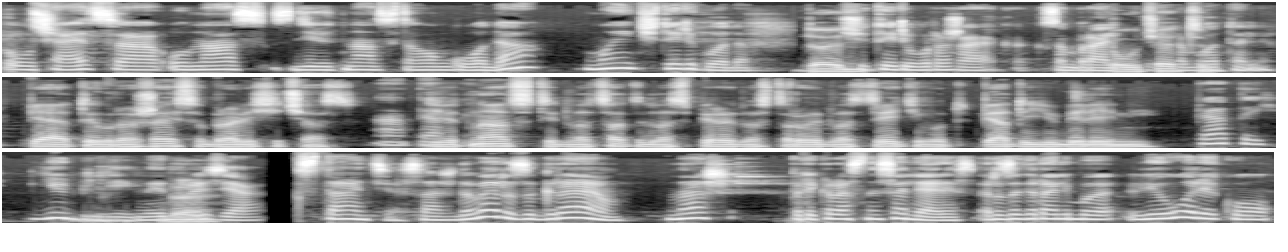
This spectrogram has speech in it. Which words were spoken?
Получается, у нас с 2019 года мы 4 года. Да, 4 урожая как собрали, Получается, работали. пятый урожай собрали сейчас. А, пятый. 19, 20, 21, 22, 23, вот пятый юбилейный. Пятый юбилейный, Да. друзья. Кстати, Саш, давай разыграем наш прекрасный солярис. Разыграли бы Виорику.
